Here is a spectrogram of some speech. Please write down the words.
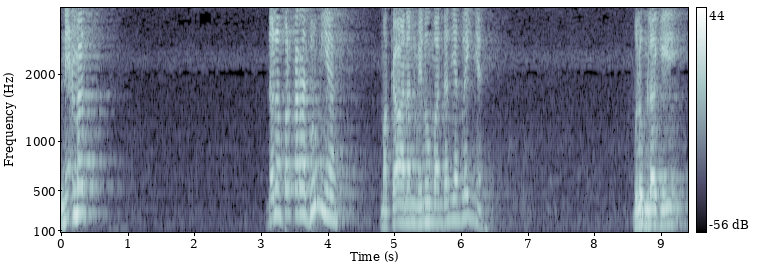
Nikmat dalam perkara dunia, makanan, minuman dan yang lainnya. Belum lagi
